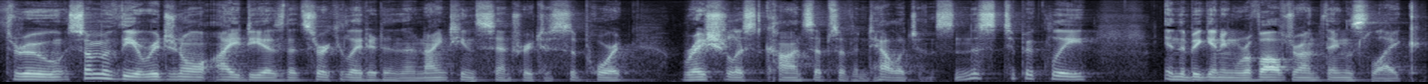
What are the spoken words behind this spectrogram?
through some of the original ideas that circulated in the 19th century to support racialist concepts of intelligence. And this typically, in the beginning, revolved around things like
